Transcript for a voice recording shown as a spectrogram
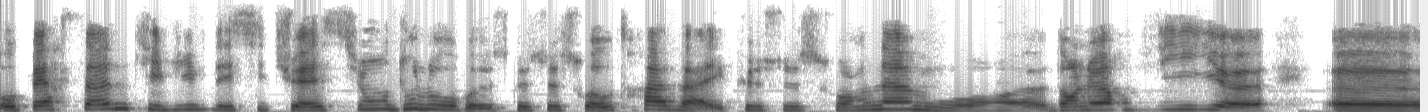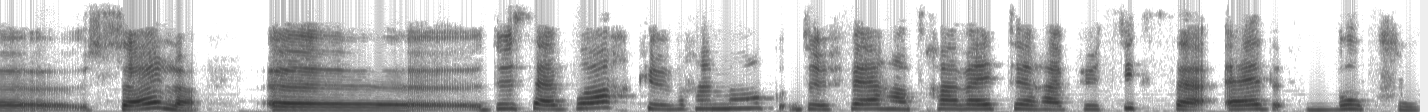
aux personnes qui vivent des situations douloureuses, que ce soit au travail, que ce soit en amour, dans leur vie seule, euh, de savoir que vraiment de faire un travail thérapeutique, ça aide beaucoup.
